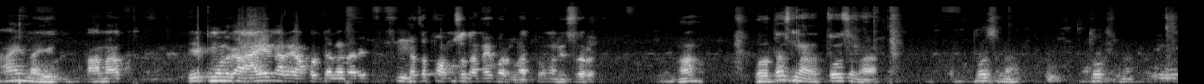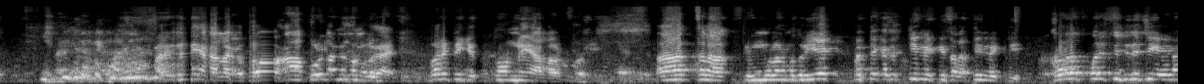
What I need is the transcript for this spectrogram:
आहे ना एक अनाथ. एक मुलगा आहे ना रे आपण त्याला ना रे त्याचा फॉर्म सुद्धा नाही भरला. तो म्हणे सर हा? होताच ना तोच ना. तोच ना तोच ना. अरे नाही आला का तो? हा बुलढाण्याचा मुलगा आहे. बरं ठीक आहे. तो नाही आला वाटतो. चला मुलांमधून एक प्रत्येकाचे तीन व्यक्ती चला तीन व्यक्ती. खरंच परिस्थिती त्याची आहे ना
